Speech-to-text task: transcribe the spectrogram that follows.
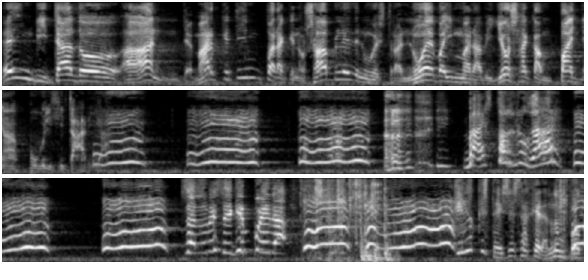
He invitado a Anne de Marketing para que nos hable de nuestra nueva y maravillosa campaña publicitaria. ¿Va a estornudar? ¡Sálvese quien pueda! Creo que estáis exagerando un poco.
